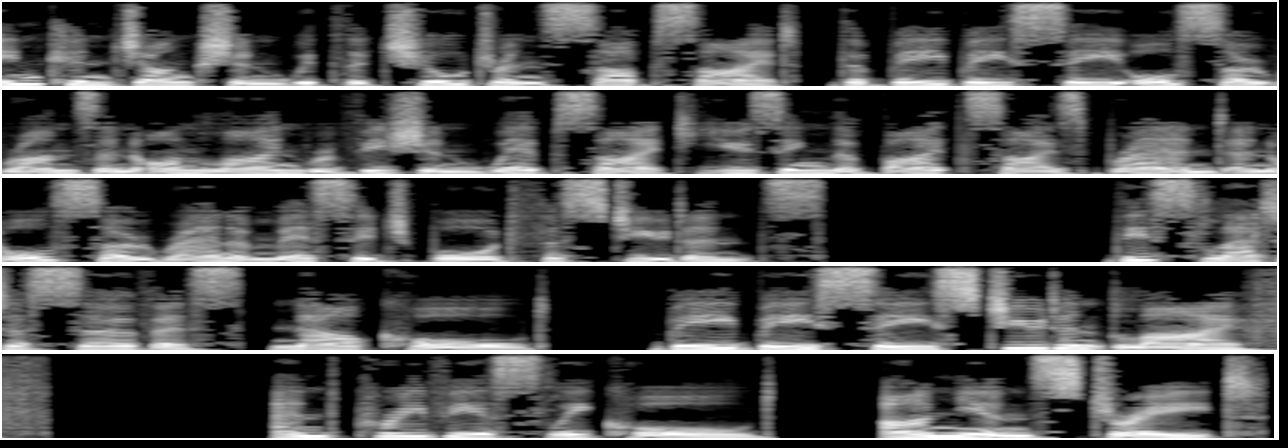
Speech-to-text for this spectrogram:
In conjunction with the children's sub-site, the BBC also runs an online revision website using the Bitesize brand and also ran a message board for students. This latter service, now called, BBC Student Life, and previously called, Onion Street,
